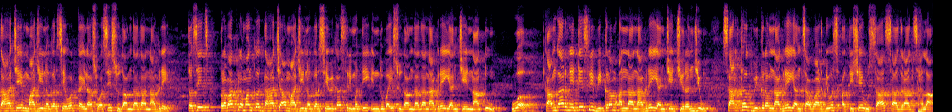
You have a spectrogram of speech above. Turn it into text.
दहाचे माजी नगरसेवक कैलासवासी सुदामदादा नागरे तसेच प्रभाग क्रमांक दहाच्या माजी नगरसेविका श्रीमती इंदुबाई सुदामदादा नागरे यांचे नातू व कामगार नेते श्री विक्रम अण्णा नागरे यांचे चिरंजीव सार्थक विक्रम नागरे यांचा वाढदिवस अतिशय उत्साहात साजरा झाला.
